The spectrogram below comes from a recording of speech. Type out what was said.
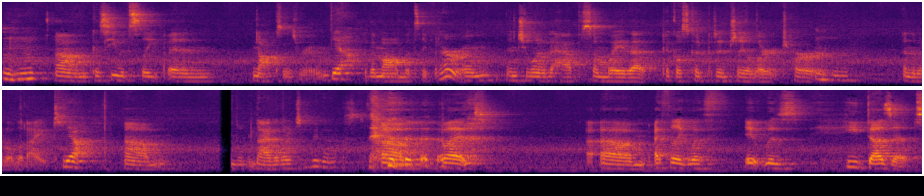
Mm-hmm. because he would sleep in Knox's room. Yeah. But the mom would sleep in her room, and she wanted to have some way that Pickles could potentially alert her Mm-hmm. in the middle of the night. Yeah. Um, night alerts would be next. Um, but um, I feel like with it was he does it,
